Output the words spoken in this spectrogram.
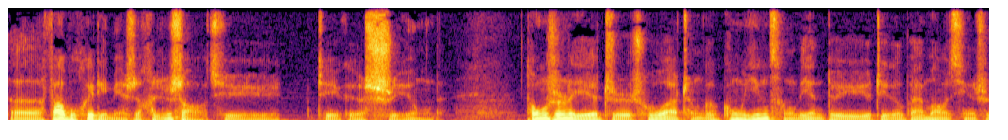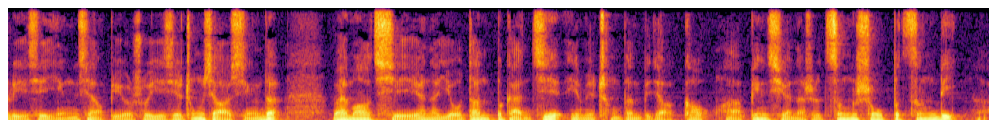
呃发布会里面是很少去这个使用的。同时呢，也指出啊，整个供应层面对于这个外贸形势的一些影响，比如说一些中小型的外贸企业呢，有单不敢接，因为成本比较高啊，并且呢是增收不增利啊。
